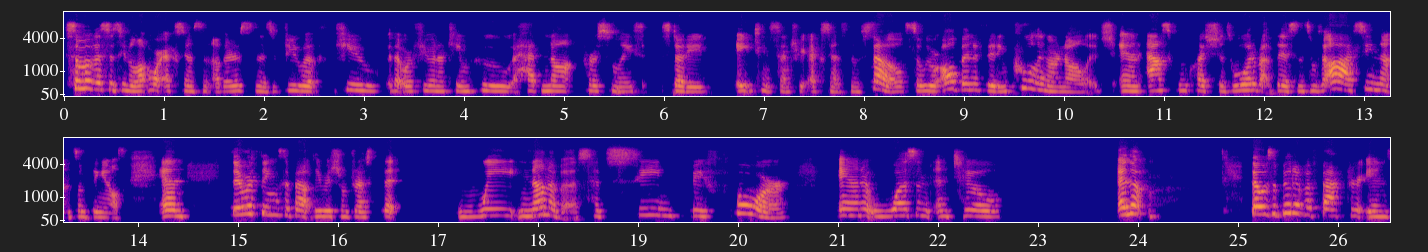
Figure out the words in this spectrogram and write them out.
some of us had seen a lot more extants than others. And There's a few of few that were a few in our team who had not personally studied 18th century extants themselves. So we were all benefiting, pooling our knowledge and asking questions. Well, what about this? And someone said, ah, oh, I've seen that in something else. And there were things about the original dress that we, none of us had seen before and it wasn't until and that, that was a bit of a factor in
